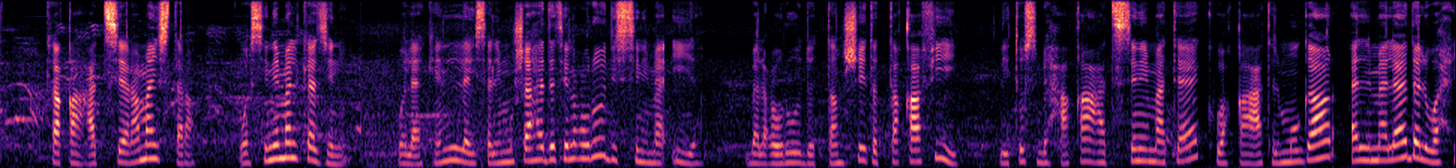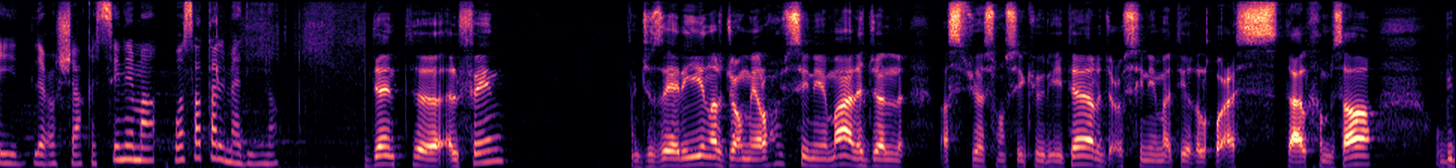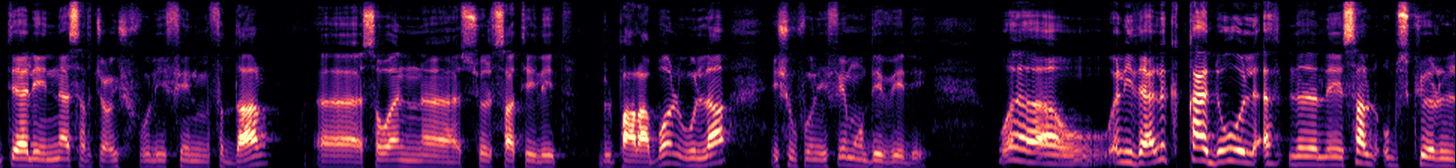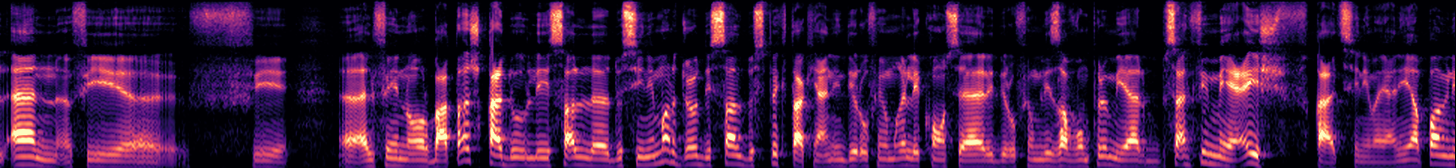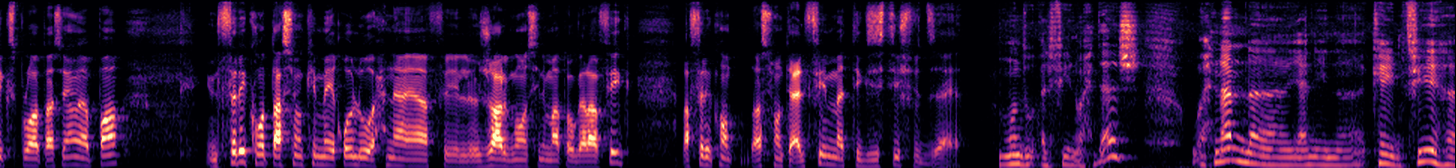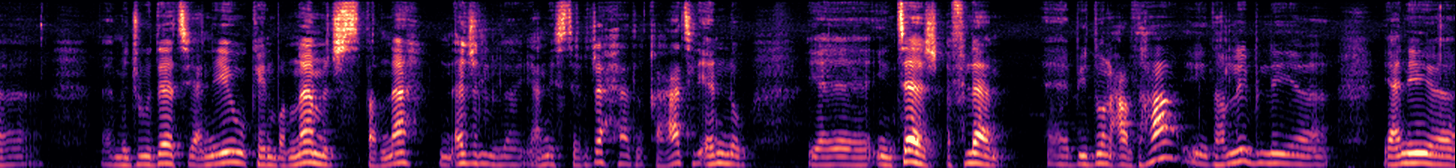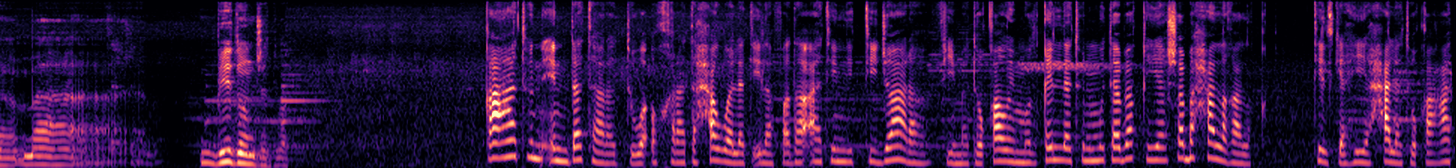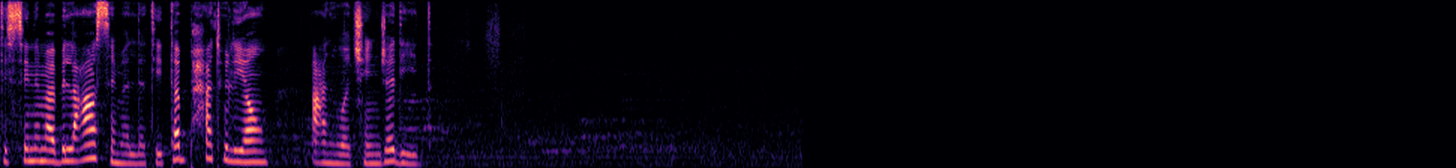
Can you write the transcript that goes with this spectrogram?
كقاعة سيرا مايسترا وسينما الكازينو. ولكن ليس لمشاهدة العروض السينمائية بل عروض التنشيط الثقافي لتصبح قاعة السينماتيك وقاعة الموغار الملاذ الوحيد لعشاق السينما وسط المدينة. بداية 2000 الجزائريين رجعوا ما يروحوش السينما على جال situation sécuritaire رجعوا السينما تيغلقوا على الستة الخمسة وبالتالي الناس رجعوا يشوفوا لي فيلم في الدار أه سواء sur satellite بال parabole ولا يشوفوا les films en DVD ولذلك قعدوا les salles obscures الآن في في 2014 قعدوا les salles de cinéma رجعوا des salles de spectacle. يعني يديروا فيهم غير les concerts يديروا فيهم les avant-premières بصح الفيلم ما يعيش في قاعه السينما يعني y a pas une exploitation y a pas une fréquentation كيما يقولوا حنايا في ال jargon cinématographique la fréquentation تاع الفيلم ما تكزيستيش في الجزائر. منذ 2011 وحنا يعني كاين فيه مجهودات يعني وكاين برنامج سطرناه من أجل يعني استرجاع هذه القاعات لأنه إنتاج أفلام بدون عرضها يظهر لي بلي يعني ما بدون جدوى قاعات اندثرت وأخرى تحولت إلى فضاءات للتجارة فيما تقاوم القلة المتبقية شبح الغلق. تلك هي حالة قاعات السينما بالعاصمة التي تبحث اليوم عن وجه جديد.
